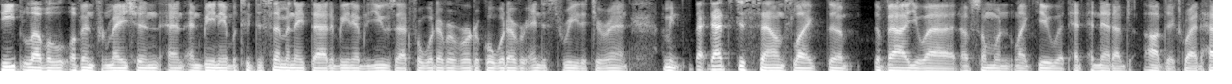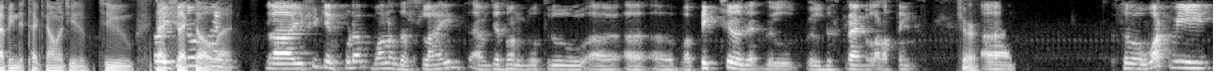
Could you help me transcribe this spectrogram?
deep level of information and and being able to disseminate that and being able to use that for whatever vertical, whatever industry that you're in. I mean, that that just sounds like the the value add of someone like you at, at, at Net Objects, right? Having the technology to, to dissect all that uh, if you can put up one of the slides, I just want to go through uh, a, a, picture that will will describe a lot of things. Sure. Uh, so what we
